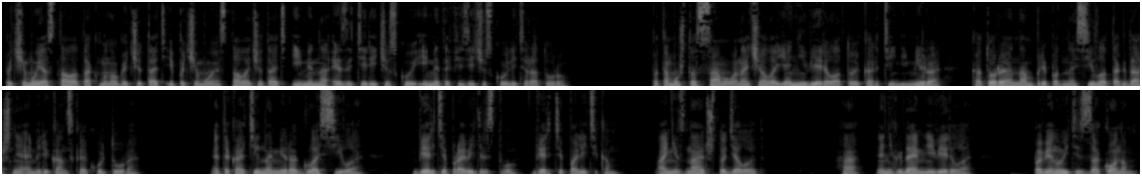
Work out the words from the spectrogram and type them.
Почему я стала так много читать и почему я стала читать именно эзотерическую и метафизическую литературу? Потому что с самого начала я не верила той картине мира, которая нам преподносила тогдашняя американская культура. Эта картина мира гласила «Верьте правительству, верьте политикам. Они знают, что делают». Ха, я никогда им не верила. Повинуйтесь законам,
